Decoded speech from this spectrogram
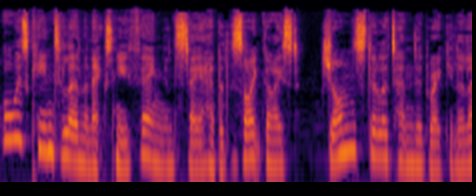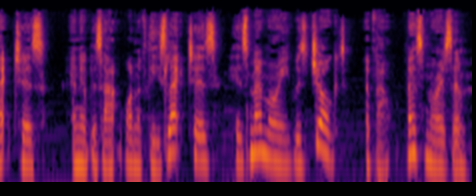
Always keen to learn the next new thing and stay ahead of the zeitgeist, John still attended regular lectures, and it was at one of these lectures his memory was jogged about mesmerism.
